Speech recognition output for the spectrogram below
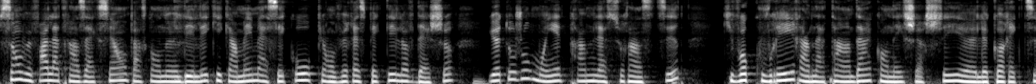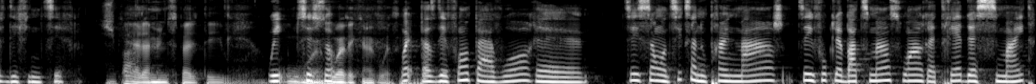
si on veut faire la transaction parce qu'on a un délai qui est quand même assez court puis on veut respecter l'offre d'achat, mm. il y a toujours moyen de prendre l'assurance titre qui va couvrir en attendant qu'on ait cherché euh, le correctif définitif. À la municipalité ou, oui, c'est ça. avec un voisin. Oui, parce que des fois, on peut avoir si on dit que ça nous prend une marge, il faut que le bâtiment soit en retrait de 6 mètres,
